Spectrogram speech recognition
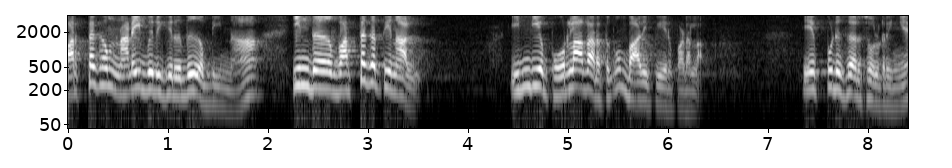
வர்த்தகம் நடைபெறுகிறது அப்படின்னா இந்த வர்த்தகத்தினால் இந்திய பொருளாதாரத்துக்கும் பாதிப்பு ஏற்படலாம். எப்படி சார் சொல்கிறீங்க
